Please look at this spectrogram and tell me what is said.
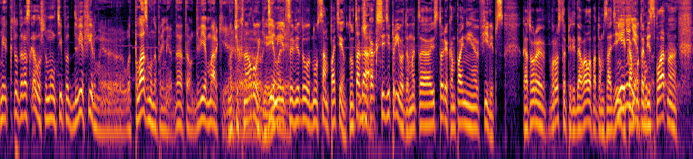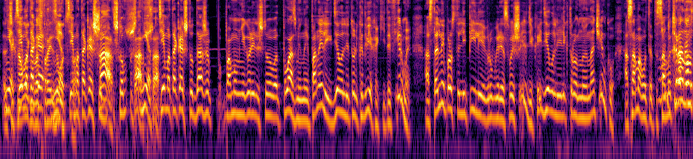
Мне кто-то рассказывал, что, мол, типа две фирмы, э, вот плазму, например, да, там две марки. Ну, э, технология. делали. Имеется в виду, ну, сам патент. Ну, так Да. же, как с CD-приводом. Это история компании Philips, которая просто передавала потом за деньги кому-то бесплатно Нет, тема технологию такая, воспроизводства. нет, тема такая, что, Шарп, что шарп, нет, шарп. тема такая, что даже, по-моему, мне говорили, что вот плазменные панели их делали только две какие-то фирмы, а остальные просто лепили, грубо говоря, свой шильдик и делали электронную начинку, а сама вот это сам типа экран, он,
